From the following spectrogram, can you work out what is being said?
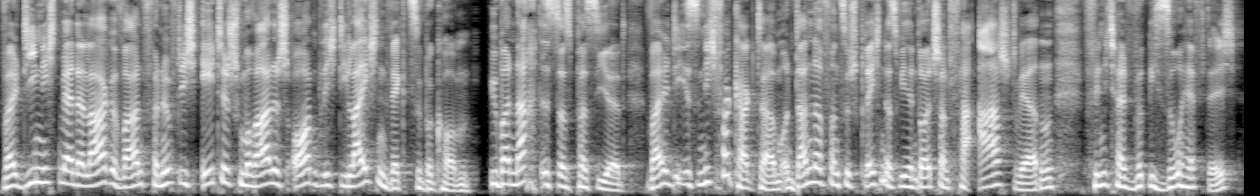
weil die nicht mehr in der Lage waren, vernünftig ethisch, moralisch, ordentlich die Leichen wegzubekommen. Über Nacht ist das passiert, weil die es nicht verkackt haben. Und dann davon zu sprechen, dass wir in Deutschland verarscht werden, finde ich halt wirklich so heftig.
